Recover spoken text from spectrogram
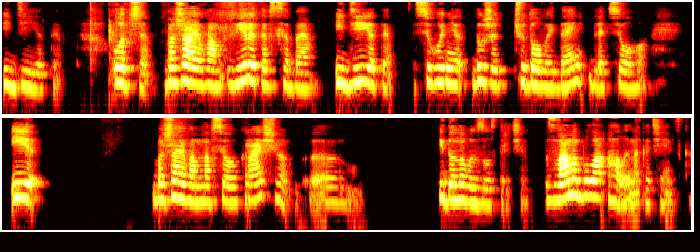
і діяти. Отже, бажаю вам вірити в себе і діяти. Сьогодні дуже чудовий день для цього. І бажаю вам на всього кращого е, і до нових зустрічей. З вами була Галина Качинська.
